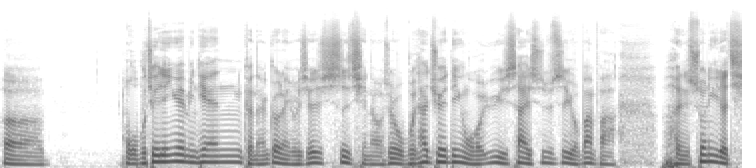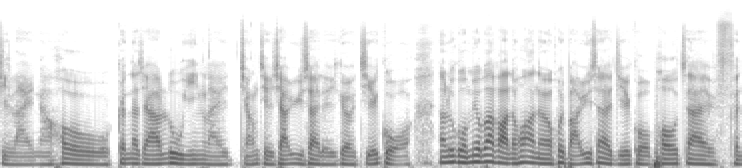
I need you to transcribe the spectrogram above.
呃。我不确定，因为明天可能个人有一些事情哦，所以我不太确定我预赛是不是有办法很顺利的起来，然后跟大家录音来讲解一下预赛的一个结果。那如果没有办法的话呢，会把预赛的结果抛在粉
